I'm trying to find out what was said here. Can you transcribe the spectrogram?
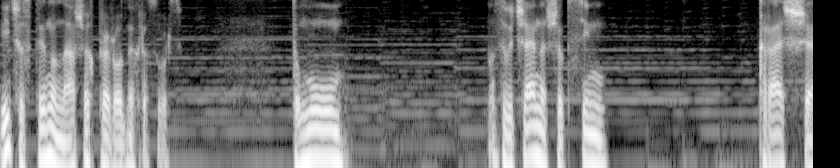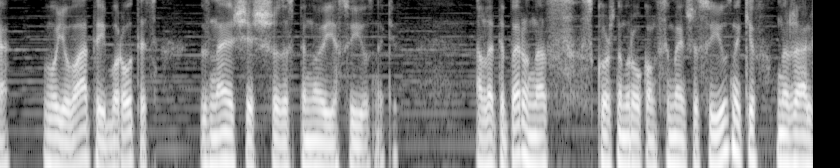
і частину наших природних ресурсів. Тому, звичайно, що всім краще воювати і боротись, знаючи, що за спиною є союзників. Але тепер у нас з кожним роком все менше союзників, на жаль,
